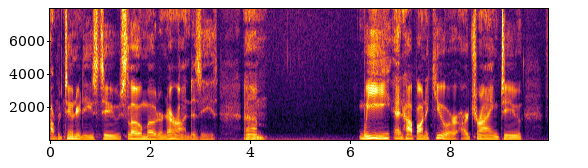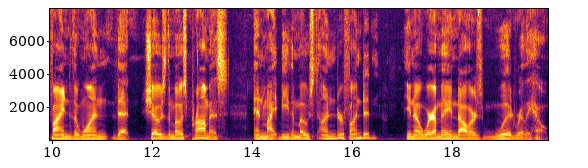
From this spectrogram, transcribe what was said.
opportunities to slow motor neuron disease. Um, we at Hop on a Cure are trying to find the one that shows the most promise and might be the most underfunded, you know, where a million dollars would really help.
